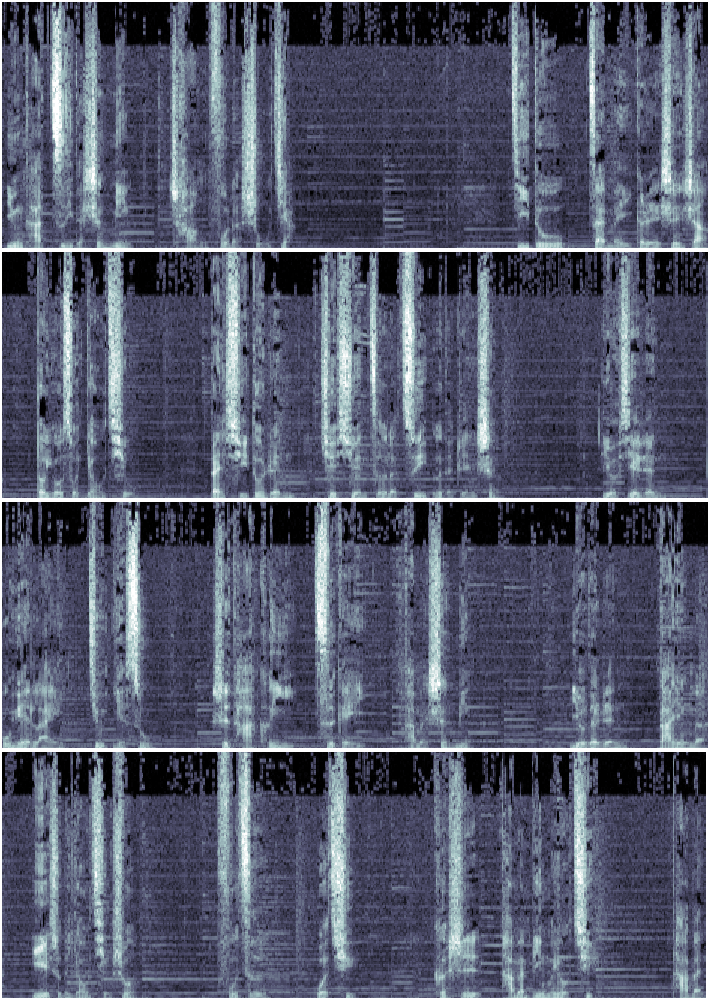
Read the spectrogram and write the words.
用他自己的生命偿付了赎价。基督在每一个人身上都有所要求，但许多人却选择了罪恶的人生。有些人不愿来救耶稣，使他可以赐给他们生命；有的人答应了耶稣的邀请，说：“夫子，我去。”可是他们并没有去，他们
